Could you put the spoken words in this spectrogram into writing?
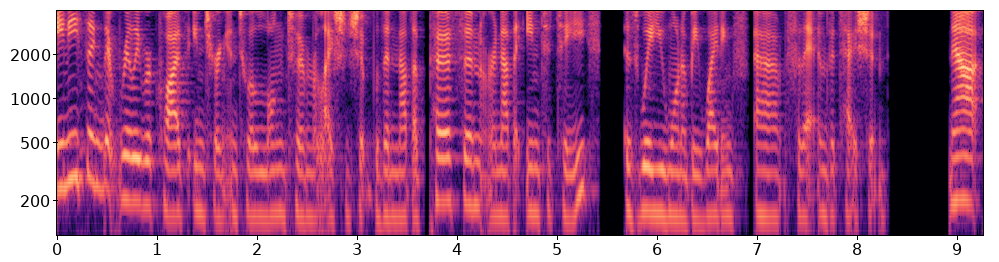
Anything that really requires entering into a long term relationship with another person or another entity is where you want to be waiting uh, for that invitation. Now,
